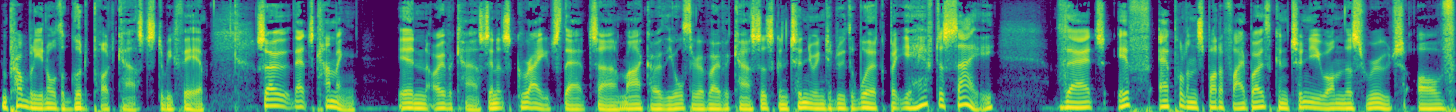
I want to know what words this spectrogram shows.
and probably in all the good podcasts, to be fair. So that's coming in Overcast, and it's great that uh, Marco, the author of Overcast, is continuing to do the work. But you have to say that if Apple and Spotify both continue on this route of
